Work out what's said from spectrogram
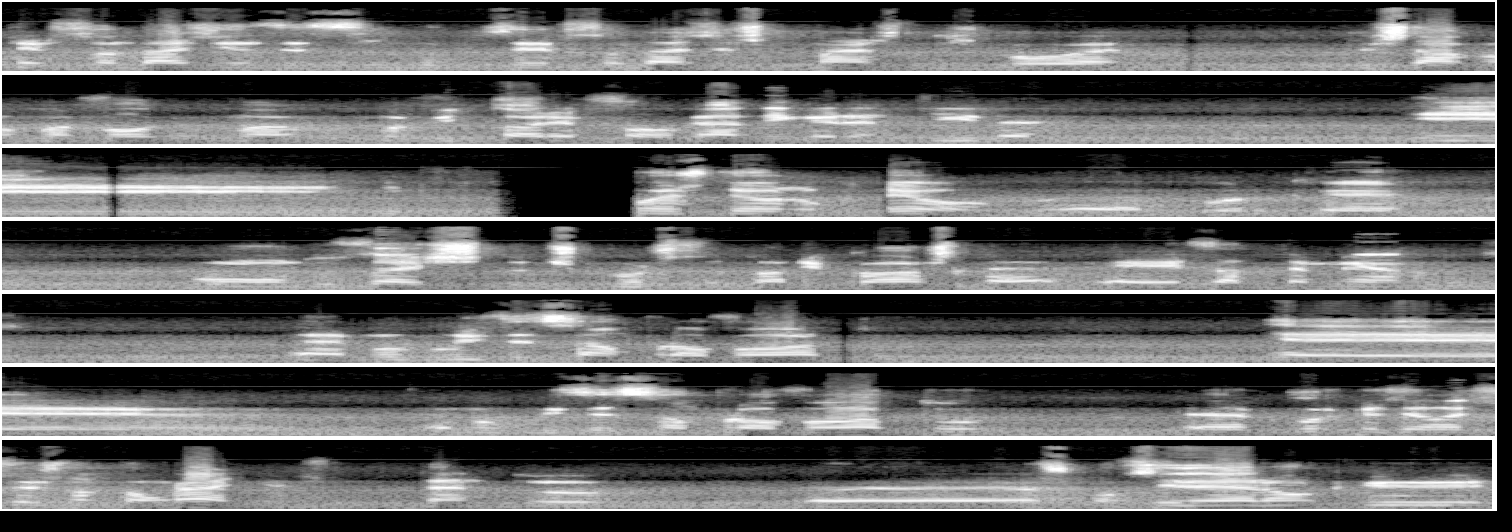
ter sondagens assim do que ter sondagens como as de Lisboa, lhes dava uma, uma, uma vitória folgada e garantida e, e depois deu no que deu, eh, porque um dos eixos do discurso de António Costa é exatamente a mobilização para o voto, eh, a mobilização para o voto, eh, porque as eleições não estão ganhas. Portanto, eh, eles consideram que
